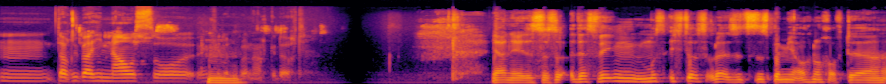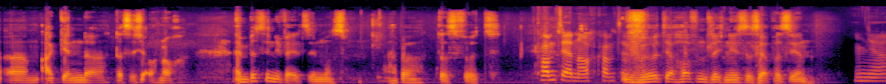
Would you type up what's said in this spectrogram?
mh, darüber hinaus so irgendwie Hm. darüber nachgedacht. Ja, nee, das ist deswegen muss ich das oder sitzt es bei mir auch noch auf der ähm, Agenda, dass ich auch noch ein bisschen die Welt sehen muss. Aber das wird, Kommt ja noch, kommt ja noch. wird ja hoffentlich nächstes Jahr passieren. Ja,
